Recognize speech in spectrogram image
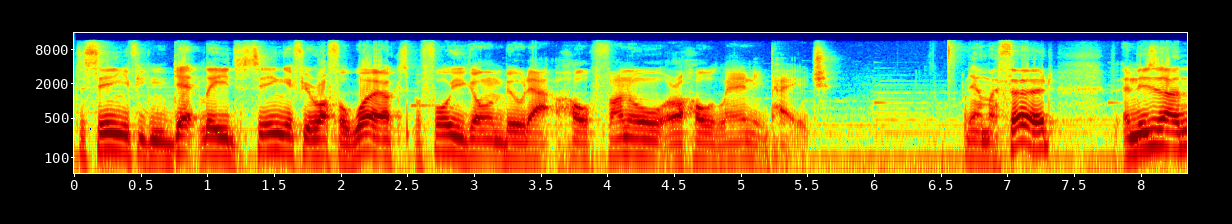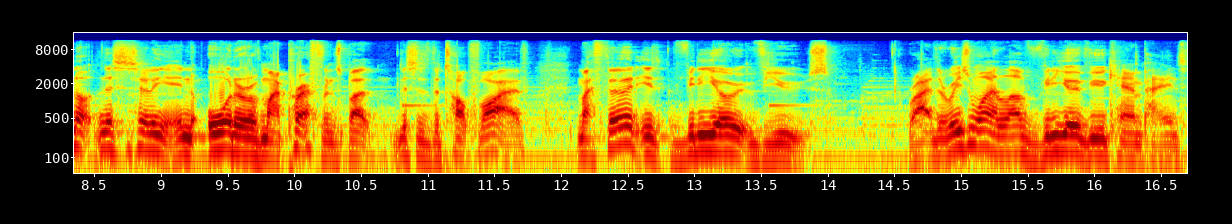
to seeing if you can get leads, seeing if your offer works before you go and build out a whole funnel or a whole landing page. Now my third, and these are not necessarily in order of my preference, but this is the top five. My third is video views right? The reason why I love video view campaigns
